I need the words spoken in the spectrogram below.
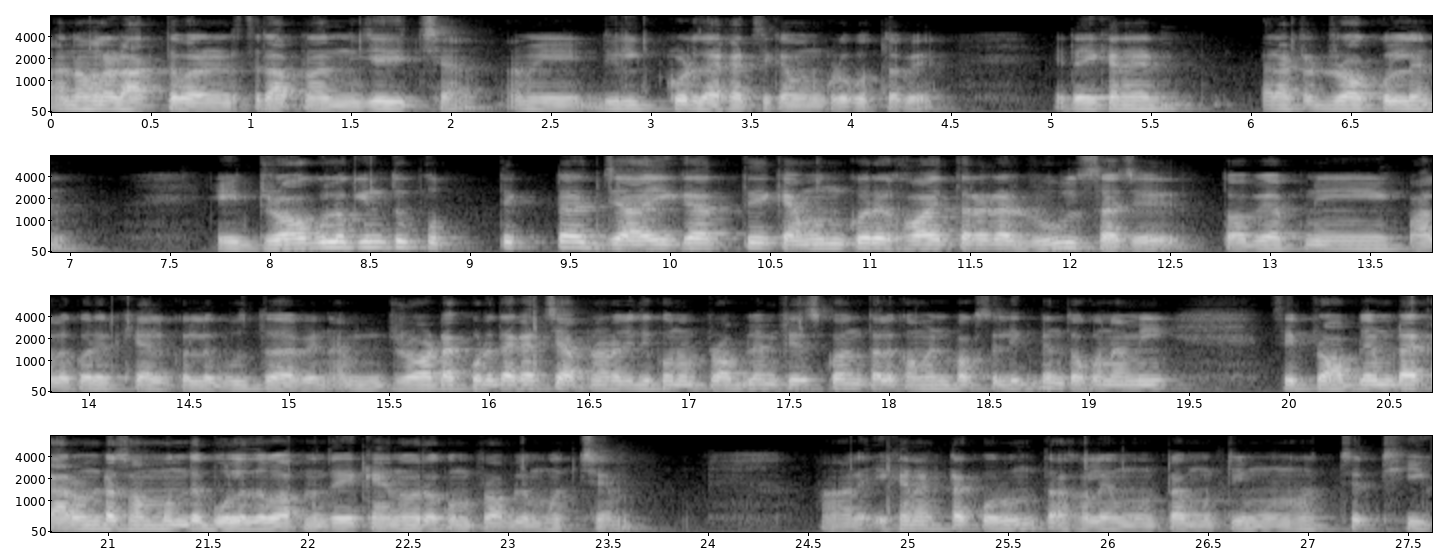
আর না হলে রাখতে পারেন, সেটা আপনার নিজের ইচ্ছা। আমি ডিলিট করে দেখাচ্ছি কেমন করে করতে হবে। এটা এখানে আর একটা ড্র করলেন। এই ড্রগুলো কিন্তু প্রত্যেকটা জায়গাতে কেমন করে হয় তার একটা রুলস আছে। তবে আপনি ভালো করে খেয়াল করলে বুঝতে পারবেন। আমি ড্রটা করে দেখাচ্ছি। আপনারা যদি কোনো প্রবলেম ফেস করেন, তাহলে কমেন্ট বক্সে লিখবেন। তখন আমি সেই প্রবলেমটার কারণটা সম্বন্ধে বলে দেবো আপনাদেরকে কেন এরকম প্রবলেম হচ্ছে। আর এখানে একটা করুন, তাহলে মোটামুটি মনে হচ্ছে ঠিক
